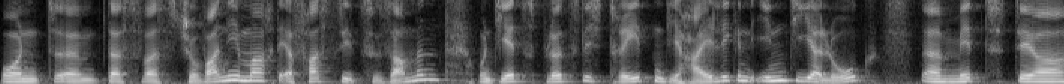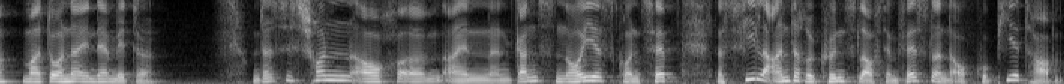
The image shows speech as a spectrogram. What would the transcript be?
Und ähm, das, was Giovanni macht, er fasst sie zusammen und jetzt plötzlich treten die Heiligen in Dialog äh, mit der Madonna in der Mitte. Und das ist schon auch ähm, ein, ein ganz neues Konzept, das viele andere Künstler auf dem Festland auch kopiert haben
